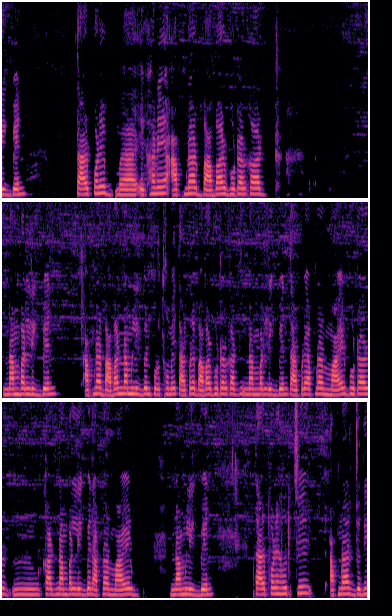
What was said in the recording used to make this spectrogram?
লিখবেন। তারপরে এখানে আপনার বাবার ভোটার কার্ড নাম্বার লিখবেন। আপনার বাবার নাম লিখবেন প্রথমে, তারপরে বাবার ভোটার কার্ড নাম্বার লিখবেন, তারপরে আপনার মায়ের ভোটার কার্ড নাম্বার লিখবেন, আপনার মায়ের নাম লিখবেন। তারপরে হচ্ছে আপনার যদি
